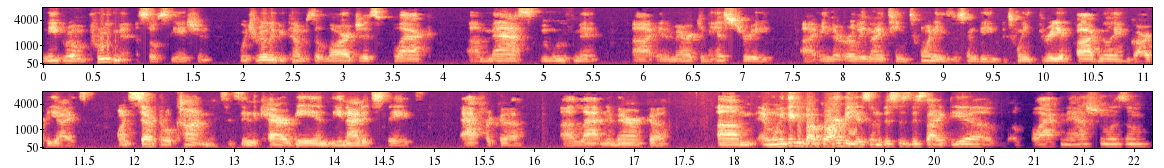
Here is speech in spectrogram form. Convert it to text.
Negro Improvement Association, which really becomes the largest black uh, mass movement uh, in American history uh, in the early 1920s. There's going to be between three and five million Garveyites on several continents. It's in the Caribbean, the United States, Africa, uh, Latin America. Um, and when we think about Garveyism, this is this idea of, of black nationalism,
